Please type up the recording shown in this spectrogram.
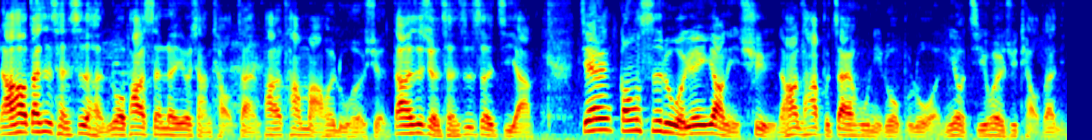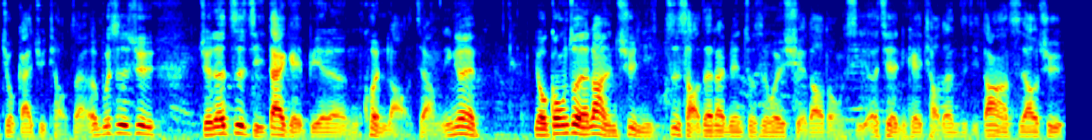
然后但是城市很弱，怕升任又想挑战，怕汤马会如何选？当然是选城市设计啊。今天公司如果愿意要你去，然后他不在乎你弱不弱，你有机会去挑战，你就该去挑战，而不是去。觉得自己带给别人困扰，这样，因为有工作的让人去，你至少在那边就是会学到东西，而且你可以挑战自己。当然是要去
